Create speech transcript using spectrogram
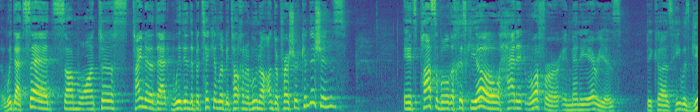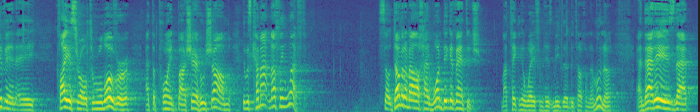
With that said, some want to taina that within the particular bitachon amuna under pressured conditions, it's possible the Chizkiyo had it rougher in many areas because he was given a Yisrael to rule over at the point Basher Husham, there was come out nothing left. So David HaMelech had one big advantage, not taking away from his midah bitachon amuna, and that is that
